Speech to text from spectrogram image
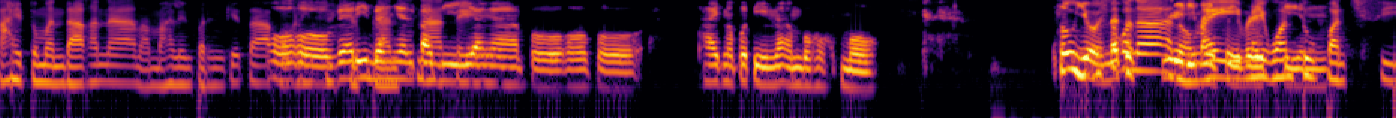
kahit tumanda ka na, mamahalin pa rin kita. ano Oo, future very plans Daniel Padilla natin. nga po. Opo. Kahit maputi na ang buhok mo. So yun, Gusto that ko was na really ano, my may, favorite may one-two scene. punch si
